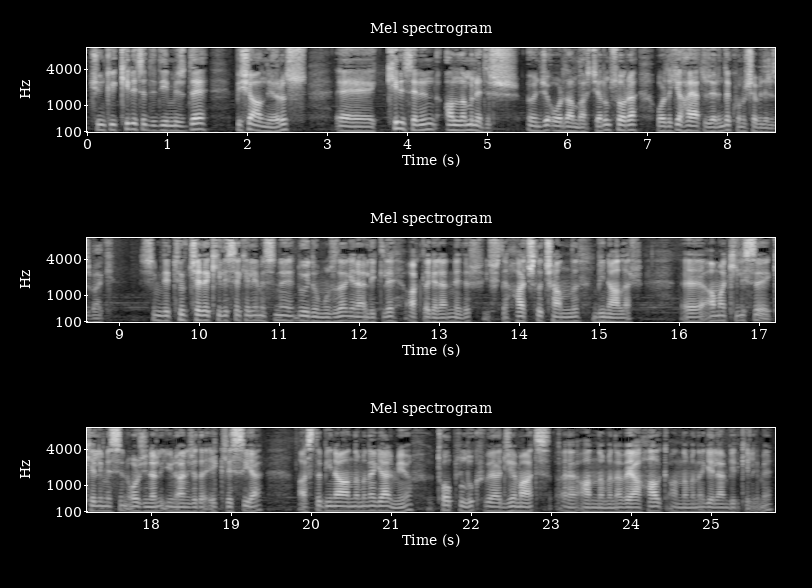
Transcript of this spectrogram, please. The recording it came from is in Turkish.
Çünkü kilise dediğimizde bir şey anlıyoruz. E, kilisenin anlamı nedir? Önce oradan başlayalım. Sonra oradaki hayat üzerinde konuşabiliriz belki. Şimdi Türkçe'de kilise kelimesini duyduğumuzda genellikle akla gelen nedir? İşte haçlı çanlı binalar. Ee, ama kilise kelimesinin orijinali Yunanca'da eklesia aslında bina anlamına gelmiyor. Topluluk veya cemaat e, anlamına veya halk anlamına gelen bir kelime.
